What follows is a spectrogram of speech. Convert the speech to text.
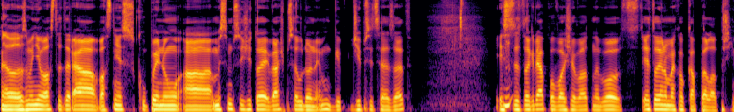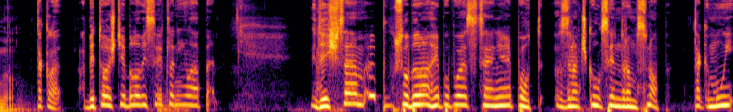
Eh, zmiňoval jste teda vlastně skupinu a myslím si, že to je váš pseudonym, Gypsy.cz. Jestli hm? to tak dá považovat, nebo je to jenom jako kapela přímo? Takhle, aby to ještě bylo vysvětlené lépe. Když jsem působil na hiphopové scéně pod značkou Syndrom Snob, tak můj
